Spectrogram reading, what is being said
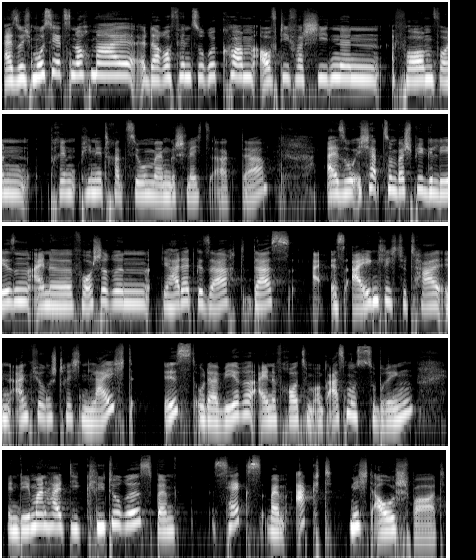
Also ich muss jetzt nochmal daraufhin zurückkommen auf die verschiedenen Formen von Penetration beim Geschlechtsakt. Ja? Also ich habe zum Beispiel gelesen, eine Forscherin, die hat halt gesagt, dass es eigentlich total in Anführungsstrichen leicht ist oder wäre, eine Frau zum Orgasmus zu bringen, indem man halt die Klitoris beim Sex, beim Akt nicht ausspart.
